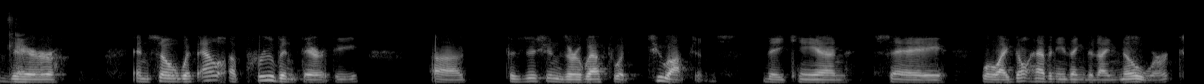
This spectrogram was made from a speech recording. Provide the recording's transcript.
Okay. There and so, without a proven therapy, uh, physicians are left with two options. They can say, well, I don't have anything that I know works.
